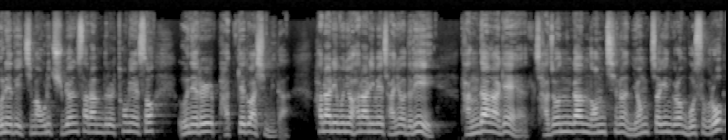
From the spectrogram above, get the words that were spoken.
은혜도 있지만 우리 주변 사람들을 통해서 은혜를 받게도 하십니다. 하나님은요, 하나님의 자녀들이 당당하게 자존감 넘치는 영적인 그런 모습으로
